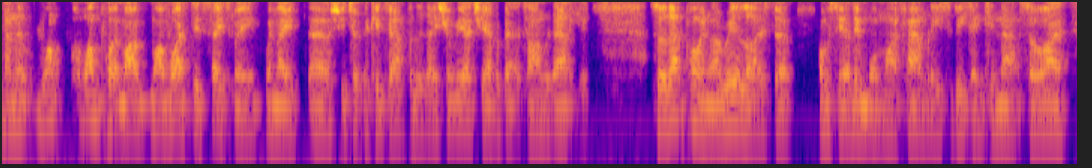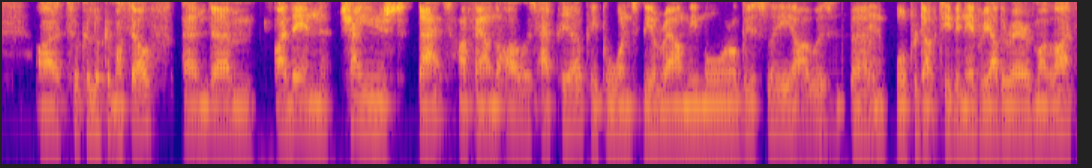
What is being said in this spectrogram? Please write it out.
and at one, at one point, my, my wife did say to me when they uh, she took the kids out for the day, she "We actually have a better time without you." So at that point, I realised that obviously I didn't want my family to be thinking that. So I I took a look at myself and um, I then changed that. I found that I was happier. People wanted to be around me more, obviously. I was um, more productive in every other area of my life.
